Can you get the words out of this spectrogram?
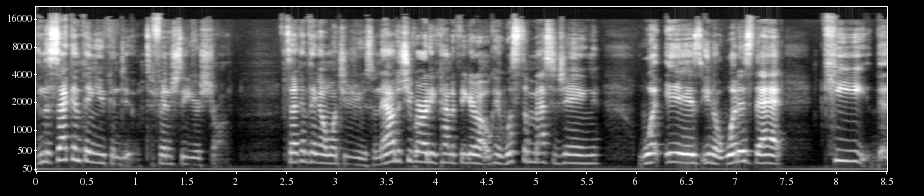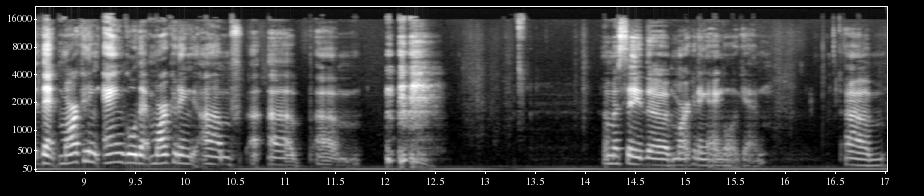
And the second thing you can do to finish the year strong Second thing I want you to do. So now that you've already kind of figured out, okay, what's the messaging? What is, you know, what is that key, that, that marketing angle, that marketing, um, uh, uh um, I'm gonna say the marketing angle again. Um,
